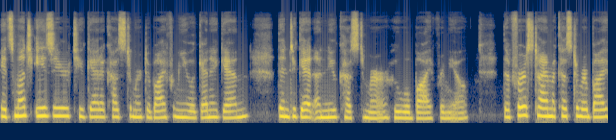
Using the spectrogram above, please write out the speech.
It's much easier to get a customer to buy from you again and again than to get a new customer who will buy from you. The first time a customer buy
